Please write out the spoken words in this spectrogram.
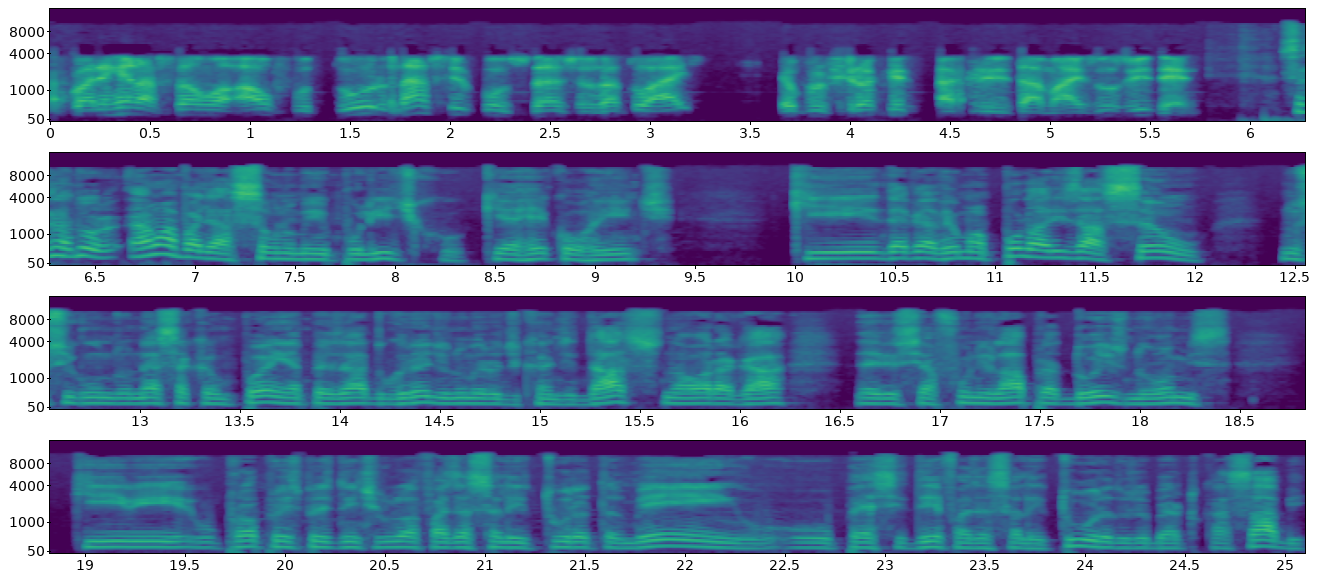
Agora, em relação ao futuro, nas circunstâncias atuais, eu prefiro acreditar mais nos videntes. Senador, há uma avaliação no meio político que é recorrente, que deve haver uma polarização no segundo nessa campanha, apesar do grande número de candidatos, na hora H deve se afunilar para dois nomes que o próprio ex-presidente Lula faz essa leitura também, o, o, PSD faz essa leitura do Gilberto Kassab,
